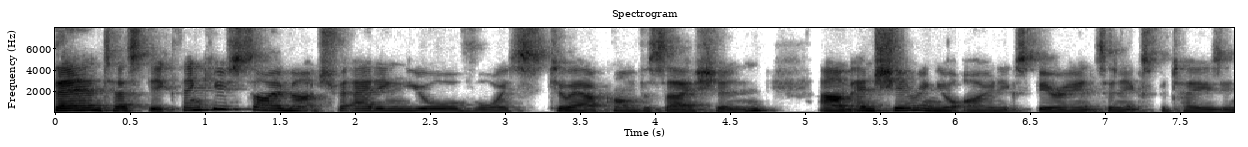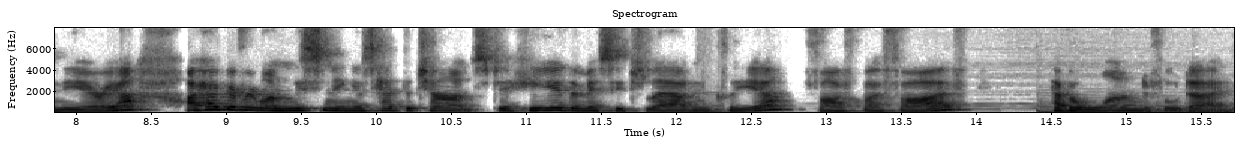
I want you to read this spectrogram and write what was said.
Fantastic. Thank you so much for adding your voice to our conversation um, and sharing your own experience and expertise in the area. I hope everyone listening has had the chance to hear the message loud and clear, five by five. Have a wonderful day.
